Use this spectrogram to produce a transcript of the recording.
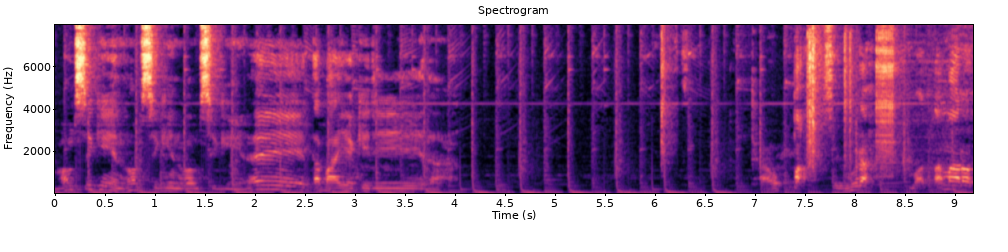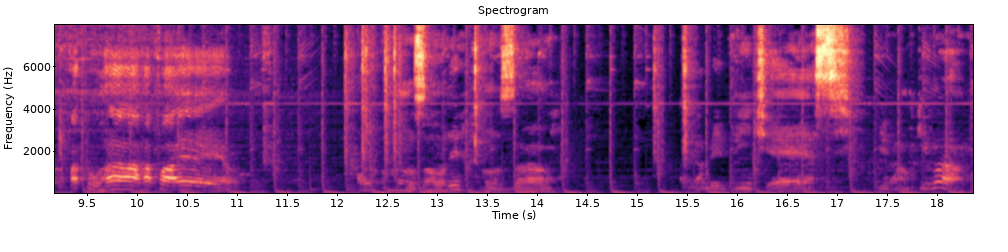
Vamos seguindo, vamos seguindo, vamos seguindo. Eita, Bahia querida. Opa, segura. Bota a maroca pra turrar, Rafael. Olha o Monzão ali, Monzão. HB20S. E vamos que vamos.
